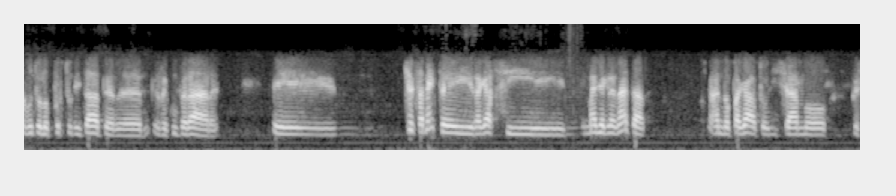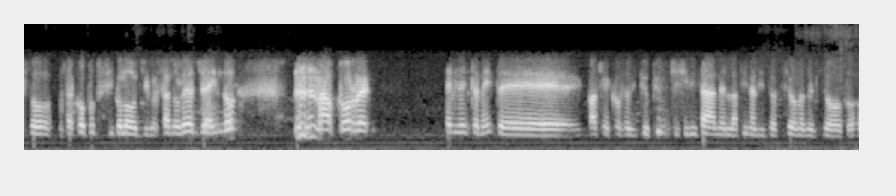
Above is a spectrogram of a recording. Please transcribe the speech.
avuto l'opportunità per eh, recuperare. E, certamente i ragazzi in maglia granata hanno pagato diciamo, questo accoppo psicologico, stanno reagendo, ma occorre evidentemente qualche cosa di più, più incisività nella finalizzazione del gioco.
